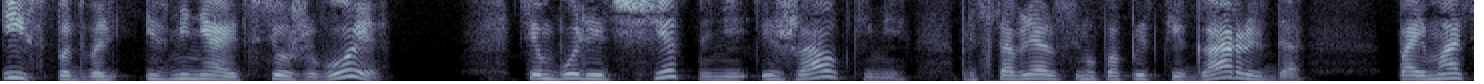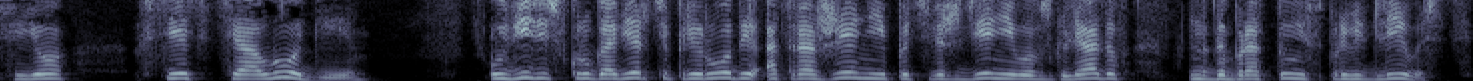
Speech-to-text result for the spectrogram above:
исподволь изменяет все живое, тем более тщетными и жалкими представлялись ему попытки Гарольда поймать ее в сеть теологии, увидеть в круговерте природы отражение и подтверждение его взглядов на доброту и справедливость.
